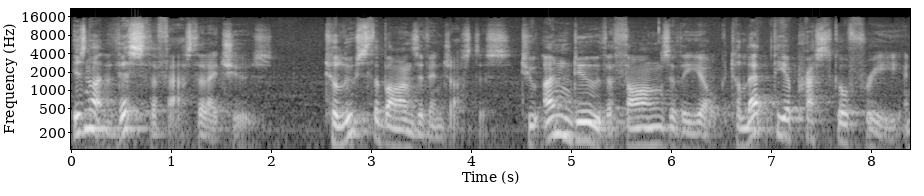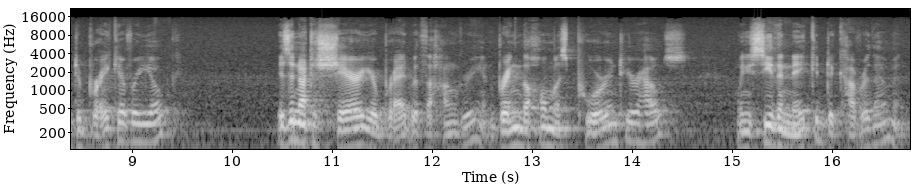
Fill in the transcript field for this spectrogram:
is not this the fast that I choose? To loose the bonds of injustice, to undo the thongs of the yoke, to let the oppressed go free, and to break every yoke? Is it not to share your bread with the hungry and bring the homeless poor into your house? When you see the naked, to cover them, and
